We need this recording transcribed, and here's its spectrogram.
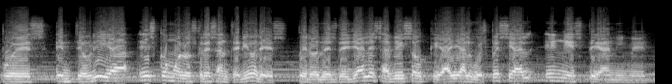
Pues en teoría es como los tres anteriores, pero desde ya les aviso que hay algo especial en este anime.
